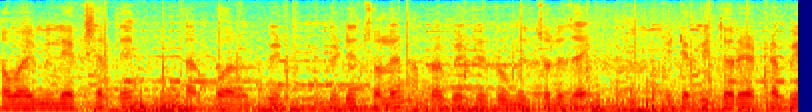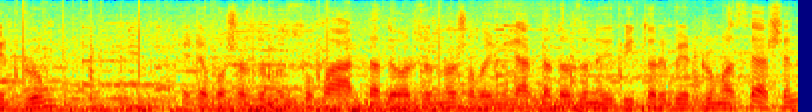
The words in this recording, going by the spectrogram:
সবাই মিলে একসাথে তারপর বেড বেডে চলেন, আমরা বেডের রুমে চলে যাই। এটা ভিতরে একটা বেডরুম এটা বসার জন্য সোফা, আড্ডা দেওয়ার জন্য সবাই মিলে আড্ডা দেওয়ার জন্য এই ভিতরে বেডরুম আছে, আসেন।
